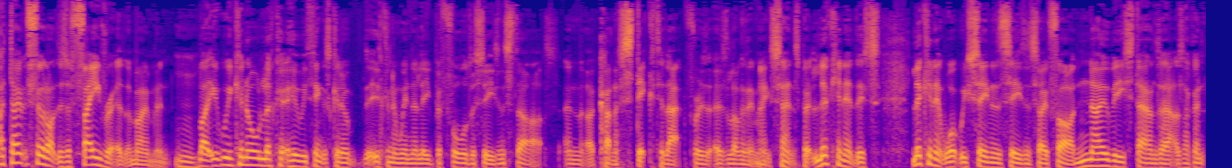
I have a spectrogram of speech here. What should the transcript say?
I don't feel like there's a favourite at the moment. Like we can all look at who we think is going to is going to win the league before the season starts, and uh, kind of stick to that for as, as long as it makes sense. But looking at this, looking at what we've seen in the season so far, nobody stands out as like an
